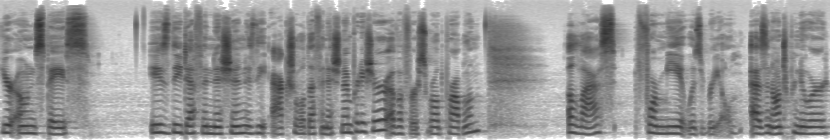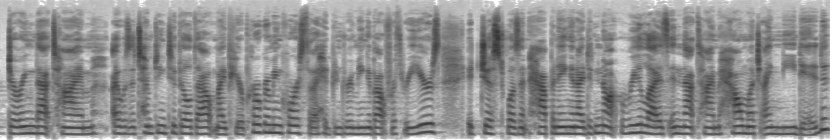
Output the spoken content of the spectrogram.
your own space is the definition, is the actual definition, I'm pretty sure, of a first world problem. Alas, for me, it was real. As an entrepreneur, during that time, I was attempting to build out my peer programming course that I had been dreaming about for three years. It just wasn't happening, and I did not realize in that time how much I needed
